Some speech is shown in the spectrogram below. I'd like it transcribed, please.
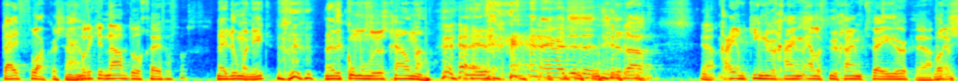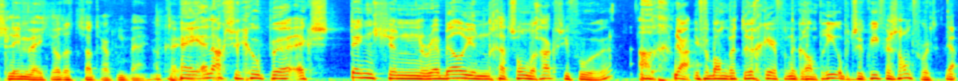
tijdvlakken zijn. Moet ik je naam doorgeven vast? Nee, doe maar niet. Nee, dat komt onder de schuilnaam. Nee, nee maar het is, het is inderdaad... Ja. Ga je om 10 uur, ga je om 11 uur, ga je om 2 uur. Ja, Wat is slim, weet je wel. Dat zat er ook niet bij. Oké. Hey, en actiegroep eh, Extension Rebellion gaat zondag actie voeren. Ach. Ja. In verband met terugkeer van de Grand Prix op het circuit van Zandvoort. Ja.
